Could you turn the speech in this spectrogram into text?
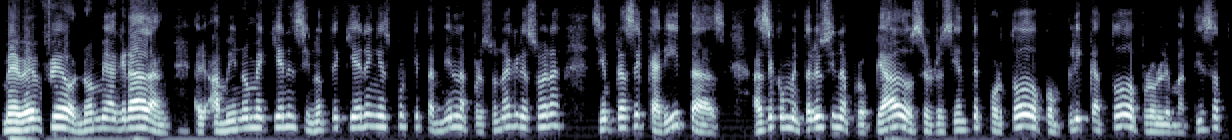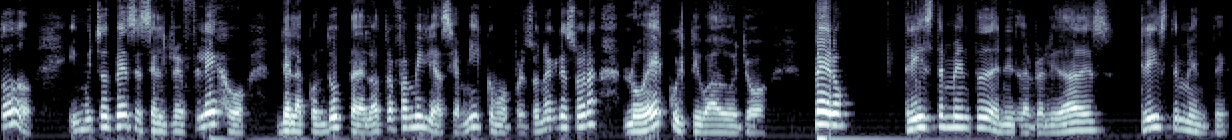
me ven feo, no me agradan, a mí no me quieren, si no te quieren es porque también la persona agresora siempre hace caritas, hace comentarios inapropiados, se resiente por todo, complica todo, problematiza todo y muchas veces el reflejo de la conducta de la otra familia hacia mí como persona agresora lo he cultivado yo, pero tristemente, Denis, la realidad es, tristemente,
